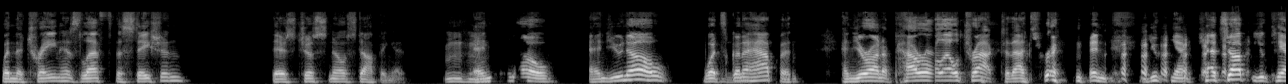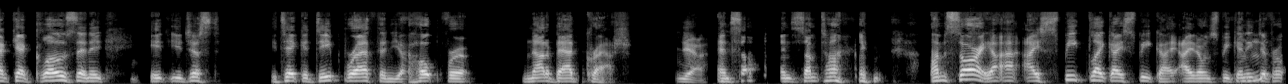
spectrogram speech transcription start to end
when the train has left the station, there's just no stopping it. Mhm. And you know, and you know what's going to happen. And you're on a parallel track to that train, and you can't catch up. You can't get close, and it, it, you just, you take a deep breath, and you hope for not a bad crash. yeah, And some, and sometimes, I'm sorry, I, I speak like I speak. I, I don't speak any Mhm. different.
